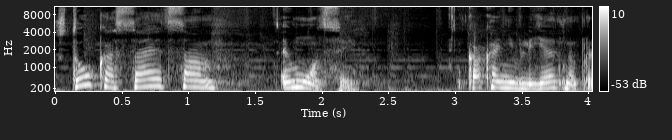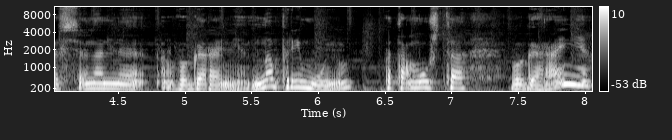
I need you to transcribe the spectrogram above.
Что касается эмоций, как они влияют на профессиональное выгорание? Напрямую, потому что выгорание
